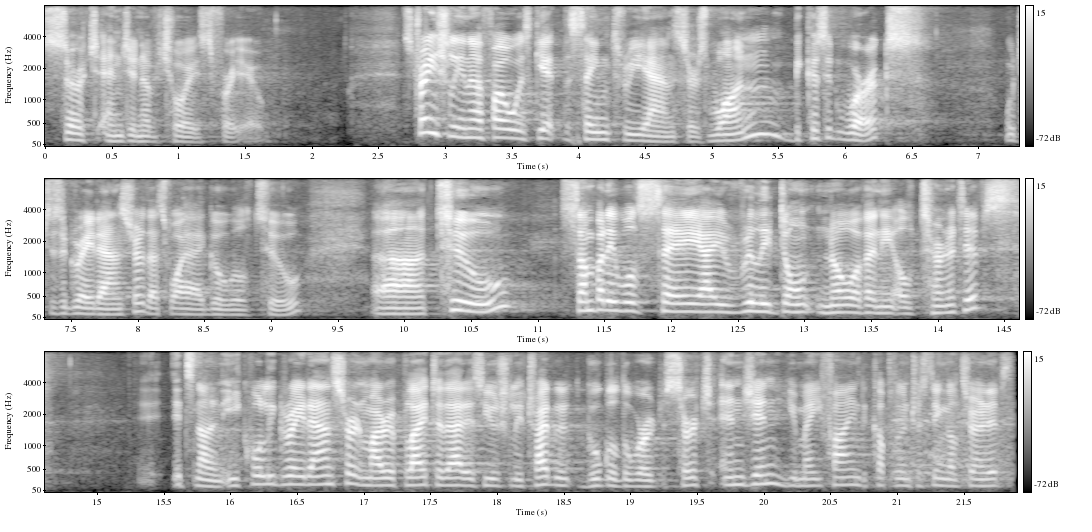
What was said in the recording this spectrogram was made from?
search engine of choice for you? Strangely enough, I always get the same three answers. One, because it works, which is a great answer, that's why I Google too. Uh, two, somebody will say, I really don't know of any alternatives. It's not an equally great answer, and my reply to that is usually try to Google the word search engine. You may find a couple of interesting alternatives.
